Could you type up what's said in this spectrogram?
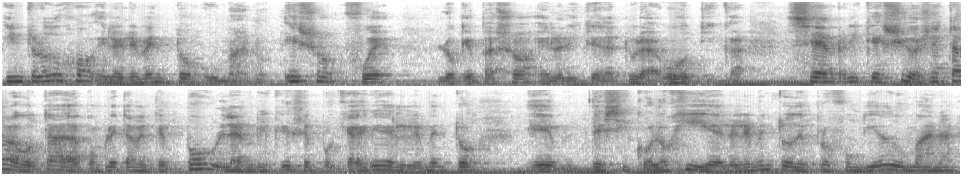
Introdujo el elemento humano. Eso fue lo que pasó en la literatura gótica. Se enriqueció, ya estaba agotada completamente. Poe la enriquece porque agrega el elemento eh, de psicología, el elemento de profundidad humana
